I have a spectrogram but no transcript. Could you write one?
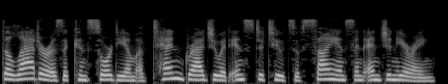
The latter is a consortium of 10 graduate institutes of science and engineering.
